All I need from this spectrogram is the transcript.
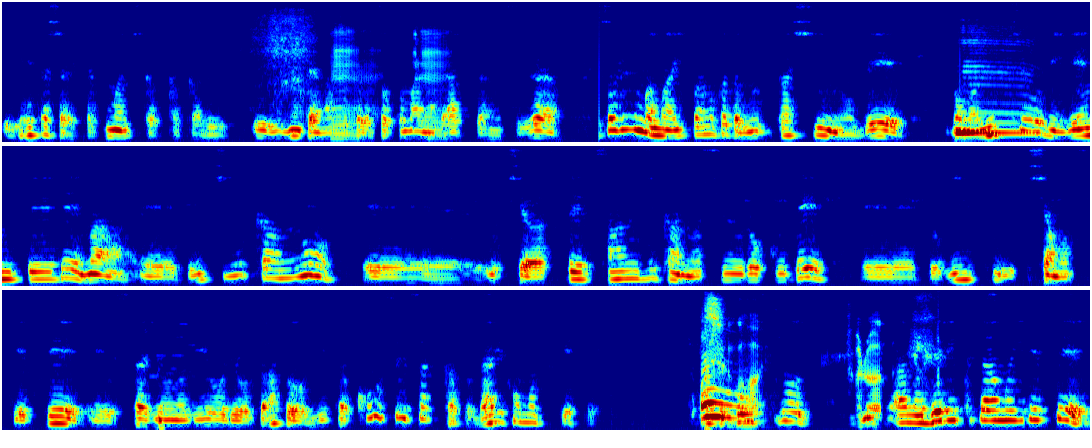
下手したら100万近くかかる、えーみたいなことがちょっと前まであったんですが、それでもまあ一般の方は難しいので、その日曜日限定で、まあ、えっ、と、1時間の、えー打ち合わせ、3時間の収録で、えっ、と、E 社もつけて、えースタジオの利用料と、あと、実は構成作家と台本もつけて、すごい。あの、ディレクターも入れて、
